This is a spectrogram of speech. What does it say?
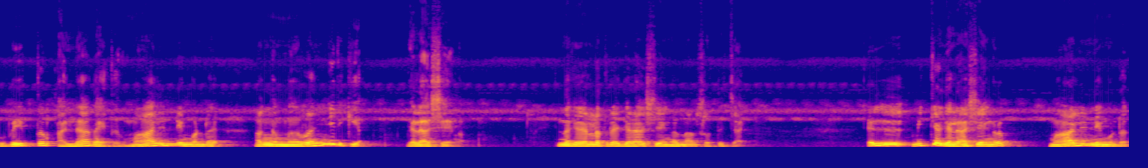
ഉപയുക്തം അല്ലാതായി മാലിന്യം കൊണ്ട് അങ്ങ് നിറഞ്ഞിരിക്കുക ജലാശയങ്ങൾ. ഇന്ന് കേരളത്തിലെ ജലാശയങ്ങൾ നാം ശ്രദ്ധിച്ചാൽ എൽ മിക്ക ജലാശയങ്ങളും മാലിന്യം കൊണ്ട്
